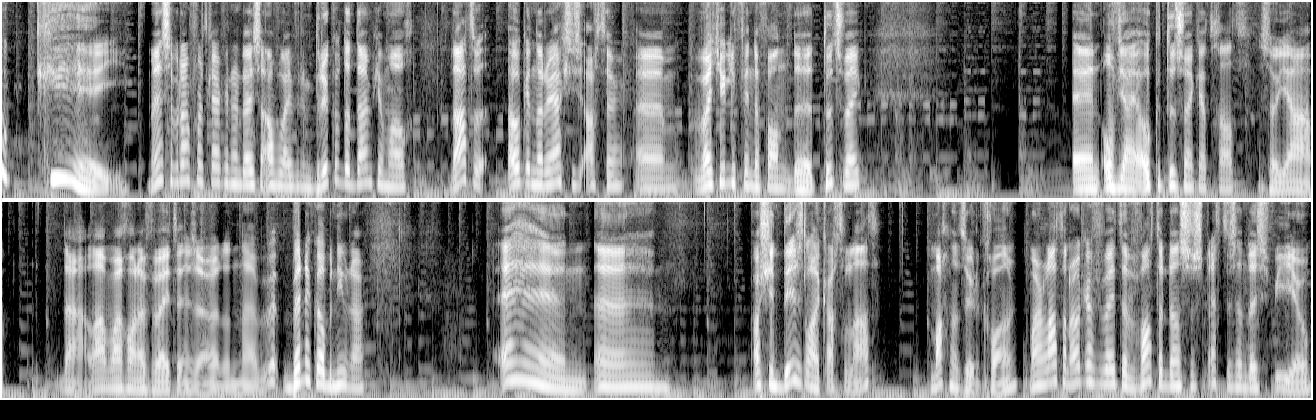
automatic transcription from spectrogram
Oké. Mensen, bedankt voor het kijken naar deze aflevering. Druk op dat duimpje omhoog. Laten we ook in de reacties achter um, wat jullie vinden van de toetsweek. En of jij ook een toetsweek hebt gehad. Zo ja, nou, laat maar gewoon even weten en zo. Dan uh, ben ik wel benieuwd naar. En uh, als je een dislike achterlaat, mag natuurlijk gewoon. Maar laat dan ook even weten wat er dan zo slecht is aan deze video.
